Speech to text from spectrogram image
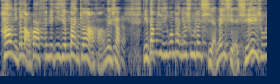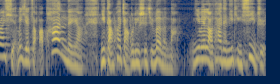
还有你跟老伴儿分这一间半砖瓦房的事儿，你当时离婚判决书上写没写？协议书上写没写？怎么判的呀？你赶快找个律师去问问吧。因为老太太你挺细致，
